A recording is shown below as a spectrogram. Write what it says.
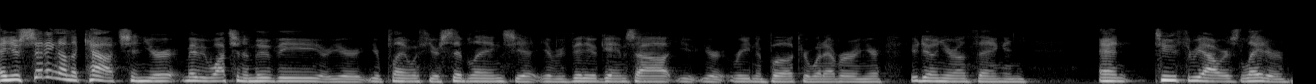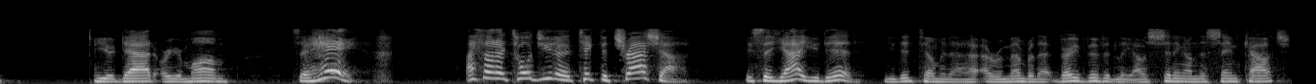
And you're sitting on the couch and you're maybe watching a movie or you're you're playing with your siblings. You, you have your video games out. You, you're reading a book or whatever, and you're you're doing your own thing. And and two three hours later, your dad or your mom say, Hey, I thought I told you to take the trash out. You say, Yeah, you did. You did tell me that. I, I remember that very vividly. I was sitting on this same couch,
